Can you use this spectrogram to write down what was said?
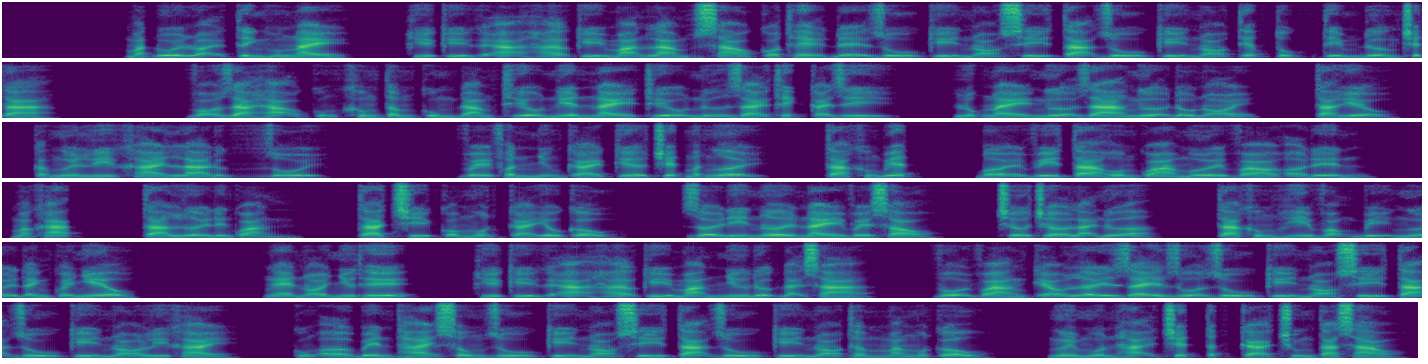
Mặt đối loại tình huống này, thì kỳ gạ hạ kỳ mạn làm sao có thể để rủ kỳ nọ xỉ tạ rủ kỳ nọ tiếp tục tìm đường chết A. Võ giả hạo cũng không tâm cùng đám thiếu niên này thiếu nữ giải thích cái gì, lúc này ngửa ra ngửa đầu nói, ta hiểu, các ngươi ly khai là được rồi. Về phần những cái kia chết mất người, ta không biết, bởi vì ta hôm qua mới vào ở đến, mà khác, ta lười đến quảng, ta chỉ có một cái yêu cầu, rời đi nơi này về sau, chớ trở lại nữa, ta không hy vọng bị người đánh quấy nhiễu. Nghe nói như thế, thì kỳ gạ hạ kỳ mạn như được đại xá, vội vàng kéo lây dây rủa rủ kỳ nọ xỉ tạ rủ kỳ nọ ly khai, cũng ở bên thai sông rủ kỳ nọ xỉ tạ rủ kỳ nọ thầm mắng một câu, ngươi muốn hại chết tất cả chúng ta sao?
